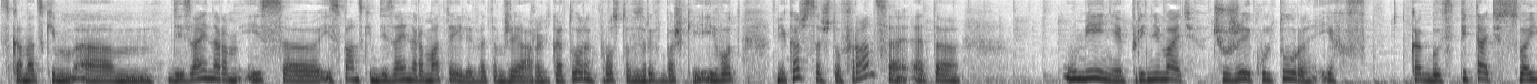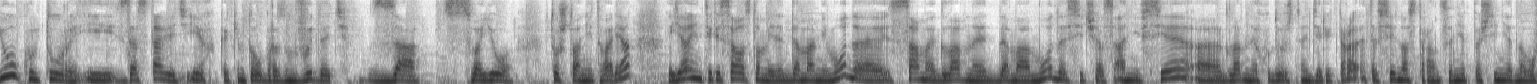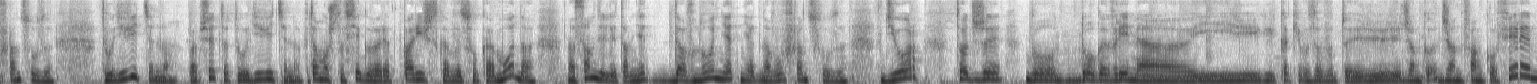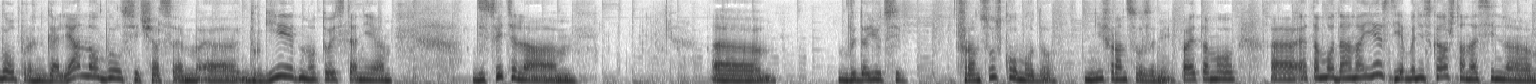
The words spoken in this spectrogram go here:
с канадским э, дизайнером и с э, испанским дизайнером отеля в этом же Аре, который просто взрыв башки. И вот мне кажется, что Франция – это умение принимать чужие культуры, их как бы впитать в свою культуру и заставить их каким-то образом выдать за свое, то, что они творят. Я интересовалась теми домами моды. Самое главное дома мода сейчас, они все, э, главные художественные директора, это все иностранцы. Нет почти ни одного француза. Это удивительно. Вообще-то это удивительно. Потому что все говорят, парижская высокая мода. На самом деле там нет, давно нет ни одного француза. Диор тот же был долгое время, и, как его зовут, э, Джан, Джан Фанко Ферри был, Галяно был, сейчас э, э, другие. Ну, то есть они действительно э, выдают французскую моду не французами. Поэтому э, эта мода, она есть. Я бы не сказала, что она сильно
